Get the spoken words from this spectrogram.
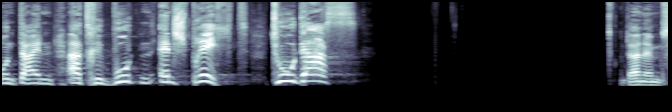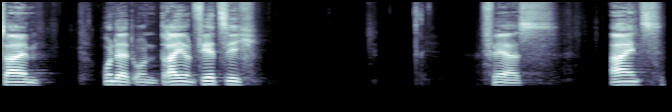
und deinen Attributen entspricht. Tu das. Und dann im Psalm 143, Vers 1,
